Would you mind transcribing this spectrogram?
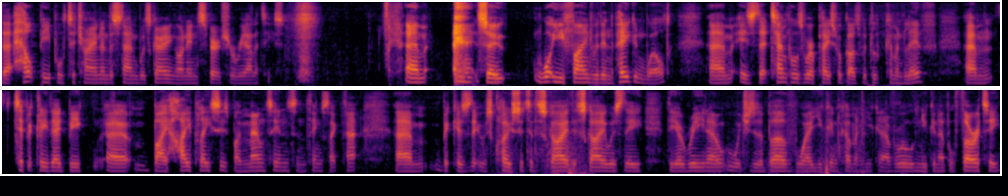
that help people to try and understand what's going on in spiritual realities. Um, so, what you find within the pagan world um, is that temples were a place where gods would come and live. Um, typically, they'd be uh, by high places, by mountains, and things like that um, because it was closer to the sky. The sky was the, the arena which is above where you can come and you can have rule and you can have authority.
